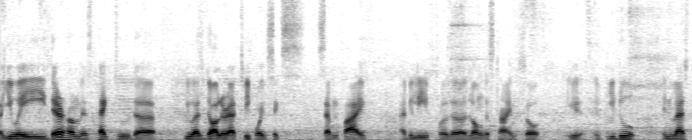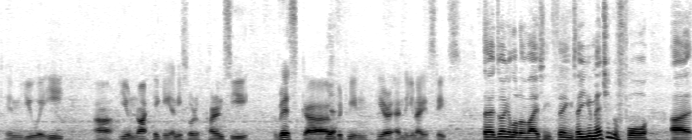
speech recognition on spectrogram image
UAE dirham is pegged to the US dollar at 3.675, I believe, for the longest time. So you, if you do invest in UAE, uh, you're not taking any sort of currency risk uh, Yeah. between here and the United States. They're doing a lot of amazing things. Now, you mentioned before uh,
